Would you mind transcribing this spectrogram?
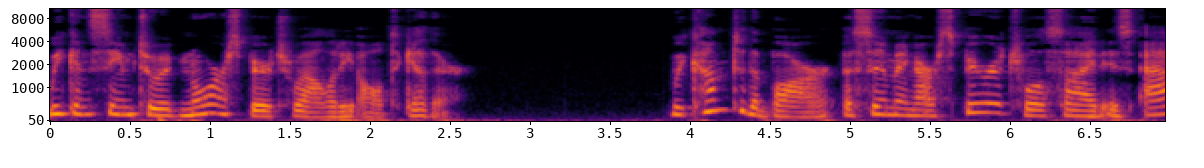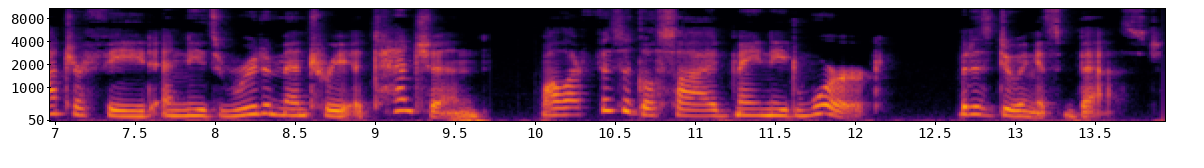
we can seem to ignore spirituality altogether. We come to the bar assuming our spiritual side is atrophied and needs rudimentary attention, while our physical side may need work, but is doing its best.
